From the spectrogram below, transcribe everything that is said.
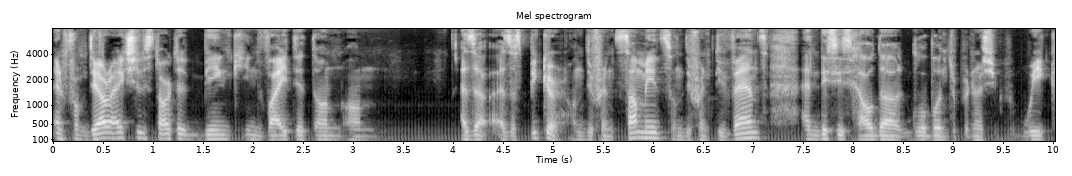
And from there i actually started being invited on on as a as a speaker on different summits, on different events, and this is how the Global Entrepreneurship Week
